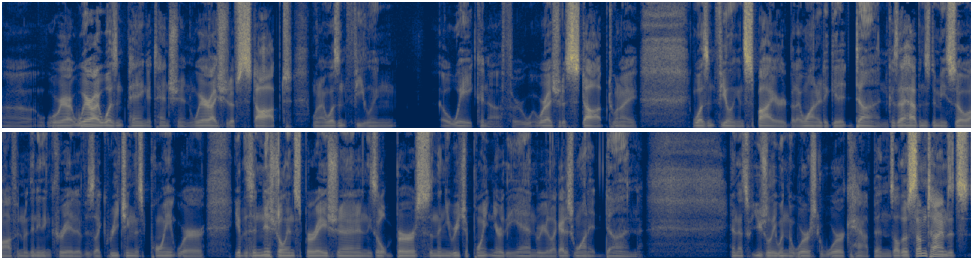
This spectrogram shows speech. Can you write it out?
uh, where where i wasn't paying attention where i should have stopped when i wasn't feeling awake enough or where I should have stopped when I wasn't feeling inspired, but I wanted to get it done. Because that happens to me so often with anything creative is like reaching this point where you have this initial inspiration and these little bursts, and then you reach a point near the end where you're like, I just want it done. and that's usually when the worst work happens. Although sometimes it's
